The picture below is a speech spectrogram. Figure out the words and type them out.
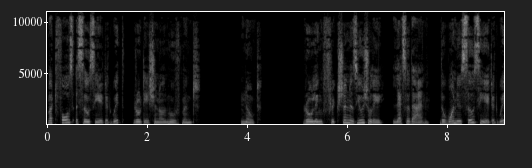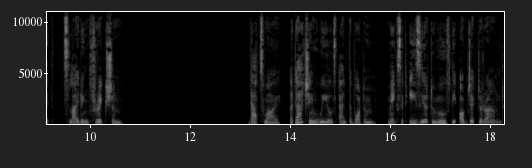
but force associated with rotational movement. Note. Rolling friction is usually lesser than the one associated with sliding friction. That's why attaching wheels at the bottom makes it easier to move the object around.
